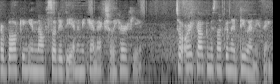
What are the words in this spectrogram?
are blocking enough so that the enemy can actually hurt you. So Orichalcum is not going to do anything.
